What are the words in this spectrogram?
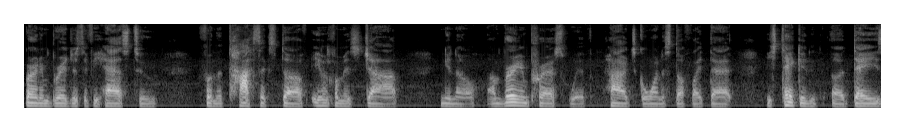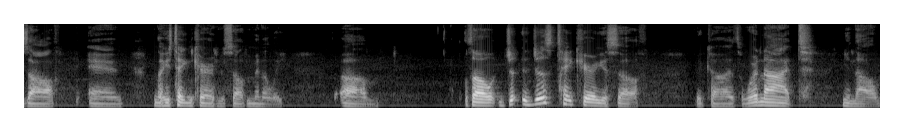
burning bridges if he has to from the toxic stuff, even from his job. You know, I'm very impressed with how it's going and stuff like that. He's taking uh, days off and you know he's taking care of himself mentally. Um, so just take care of yourself because we're not, you know,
